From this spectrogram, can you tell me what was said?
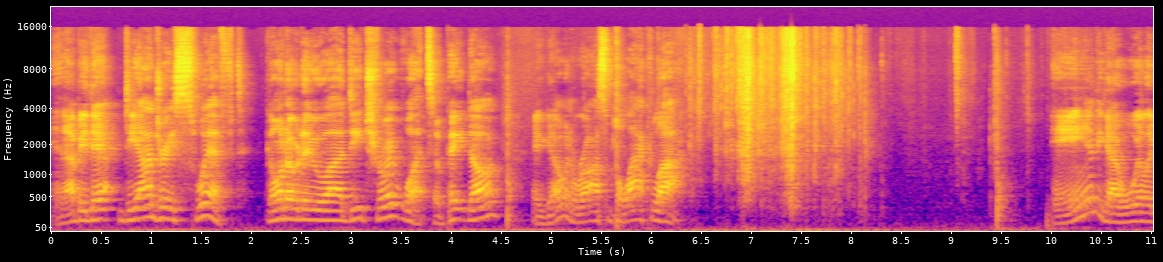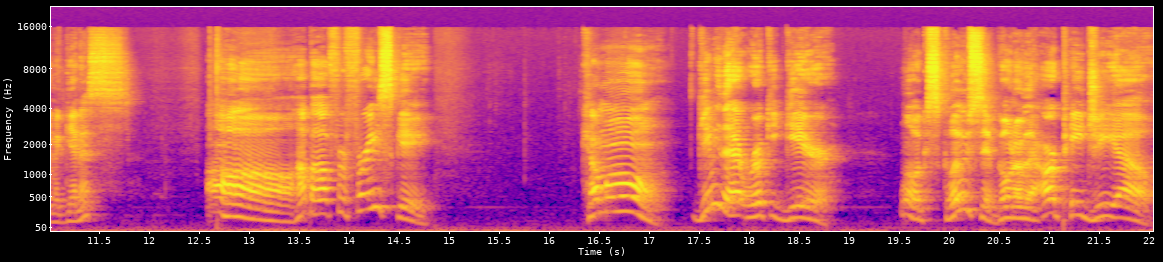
And that'd be De- DeAndre Swift going over to uh, Detroit. What? So Pate Dog. There you go. And Ross Blacklock. And you got Willie McGinest. Oh, how about for Freeski? Come on. Give me that rookie gear. A little exclusive going over there. RPGO.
